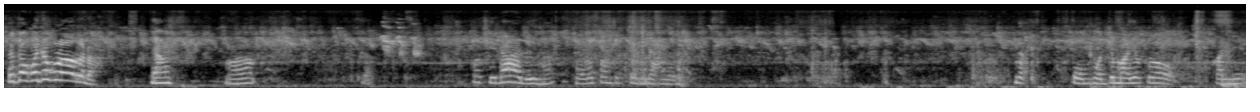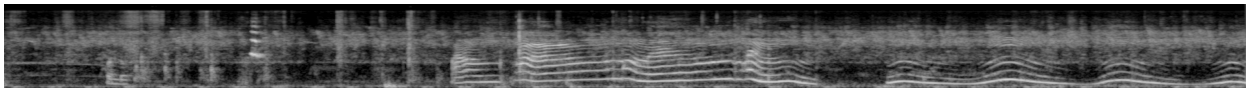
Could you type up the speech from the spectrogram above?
แล้วตัวก็ยกเลิกกันเหรอยังนะครับก็ใช้ได้เลยนะแต่ก็ต้องไปเต็มยางเลยเนี่ยผมผมจะมายกเลิกคันนี้ คนดูปังปังปังปังอืมอืมอืมอืม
